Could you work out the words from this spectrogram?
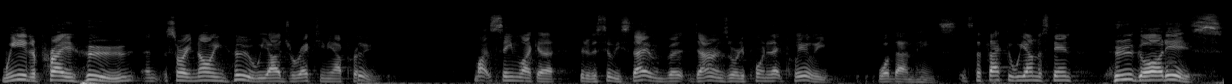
we need to pray who, and sorry, knowing who we are directing our prayer to. Might seem like a bit of a silly statement, but Darren's already pointed out clearly what that means. It's the fact that we understand who God is,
